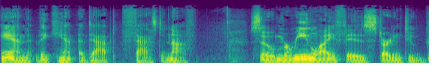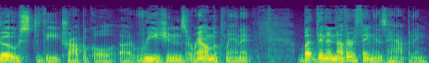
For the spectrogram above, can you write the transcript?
and they can't adapt fast enough. So, marine life is starting to ghost the tropical uh, regions around the planet. But then another thing is happening.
